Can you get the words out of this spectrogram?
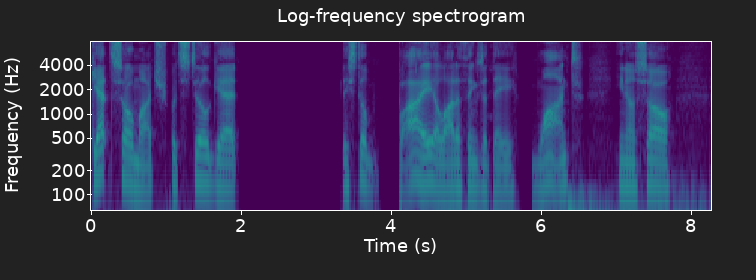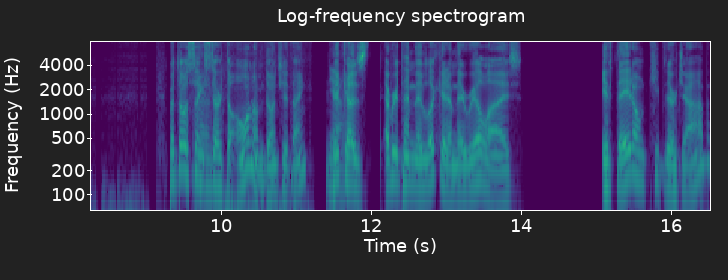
get so much, but still get they still buy a lot of things that they want, you know. So But those things don't know. start to own them, don't you think? yeah, Because every time they look at them, they realize if they don't keep their job,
